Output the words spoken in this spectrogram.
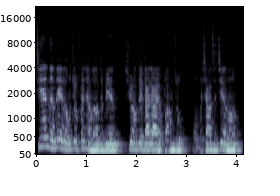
今天的内容就分享到这边，希望对大家有帮助。我们下次见喽。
